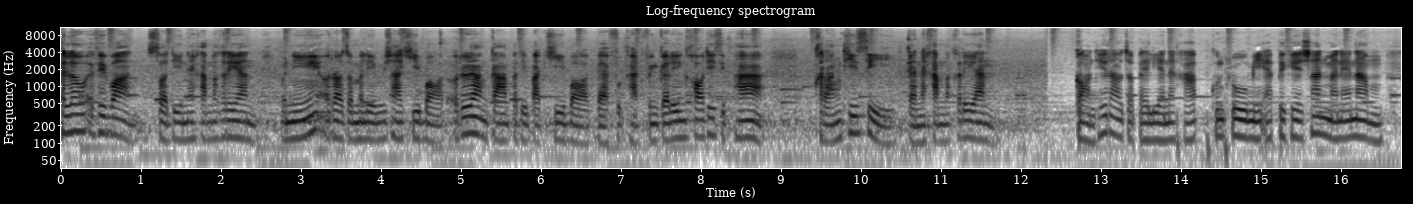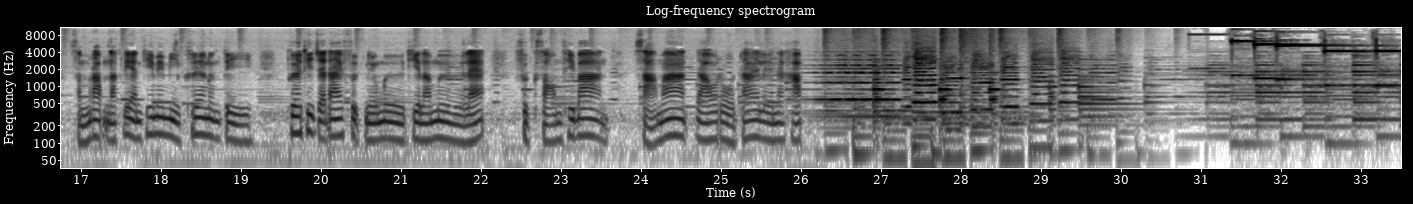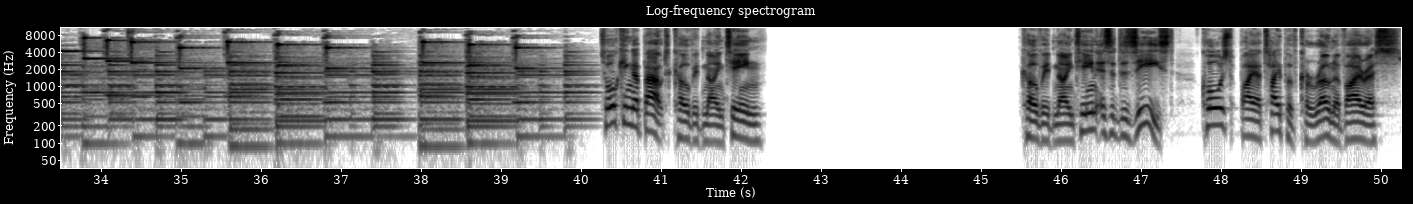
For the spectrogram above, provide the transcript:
Hello everyone สวัสดีนะครับนักเรียน วันนี้เราจะมาเรียนวิชาคีย์บอร์ด เรื่องการปฏิบัติคีย์บอร์ด แบบฝึกหัด Fingering ข้อที่ 15 ครั้งที่ 4 กันนะครับนักเรียน ก่อนที่เราจะไปเรียนนะครับ คุณครูมีแอปพลิเคชันมาแนะนำสำหรับนักเรียนที่ไม่มีเครื่องดนตรี เพื่อที่จะได้ฝึกนิ้วมือทีละมือและฝึกซ้อมที่บ้าน สามารถดาวน์โหลดได้เลยนะครับ Talking about COVID 19. COVID 19 is a disease caused by a type of coronavirus.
